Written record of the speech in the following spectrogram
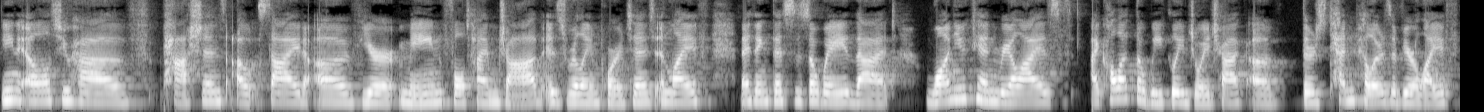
being able to have passions outside of your main full-time job is really important in life. And I think this is a way that one, you can realize, I call it the weekly joy check of there's 10 pillars of your life.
